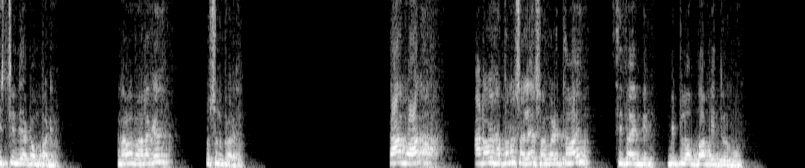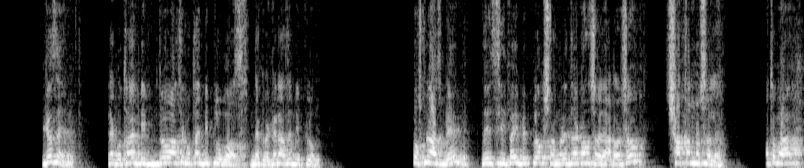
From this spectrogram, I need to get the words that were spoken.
ইস্ট ইন্ডিয়া কোম্পানি নানাভাবে বাংলাকে শোষণ করে। তারপর আঠারোশো সাতান্ন সালে সংগঠিত হয় বি- বিপ্লব বা বিদ্রোহ। ঠিক আছে? এটা কোথায় বিদ্রোহ আছে, কোথায় বিপ্লব আছে? দেখো, এখানে আছে বিপ্লব। প্রশ্ন আসবে যে সিপাহি বিপ্লব সংগঠিত হয় কত সালে? আঠারোশো সাতান্ন সালে। অথবা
